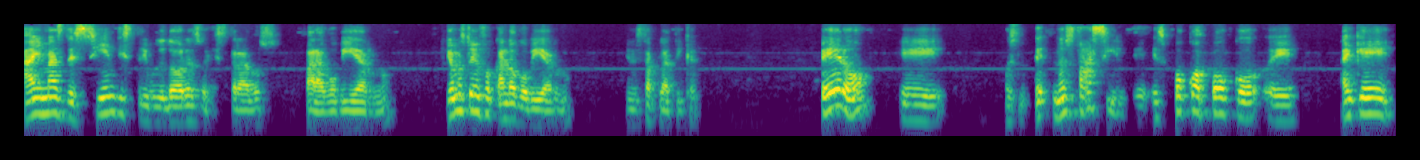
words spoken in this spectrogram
Hay más de 100 distribuidores registrados para gobierno. Yo me estoy enfocando a gobierno en esta plática. Pero, eh, pues eh, no es fácil, eh, es poco a poco. hay que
